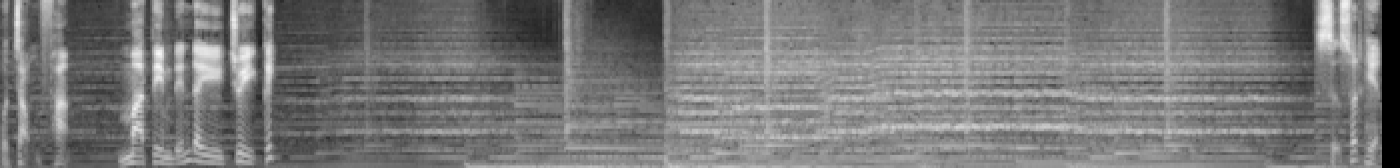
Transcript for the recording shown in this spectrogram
của trọng phạm, Mà tìm đến đây truy kích. Sự xuất hiện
